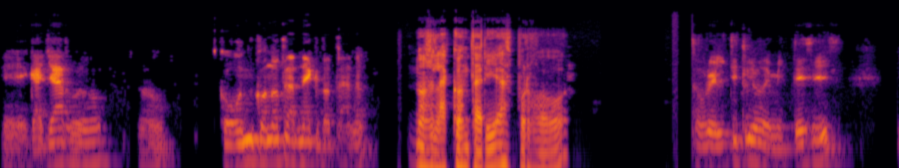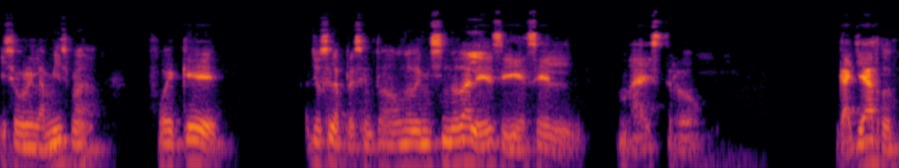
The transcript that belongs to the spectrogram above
Eh, Gallardo, ¿no? Con, con otra anécdota, ¿no? ¿Nos la contarías, por favor? Sobre el título de mi tesis y sobre la misma, fue que yo se la presento a uno de mis sinodales y es el maestro Gallardo.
